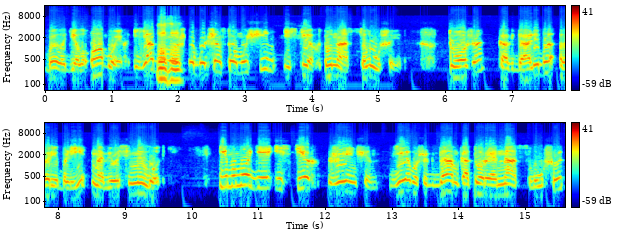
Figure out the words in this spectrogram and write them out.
Было дело у обоих. И я думаю, что большинство мужчин из тех, кто нас слушает, тоже когда-либо гребли на весельной лодке. И многие из тех женщин, девушек, дам, которые нас слушают,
